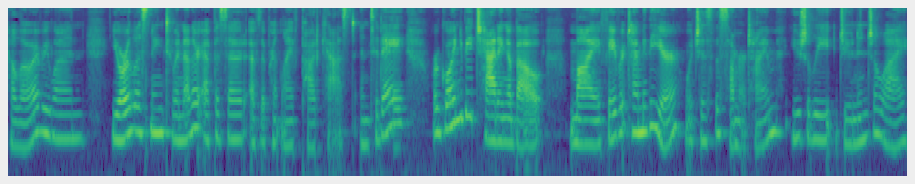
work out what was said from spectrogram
Hello, everyone. You're listening to another episode of the Print Life podcast. And today we're going to be chatting about my favorite time of the year, which is the summertime, usually June and July,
